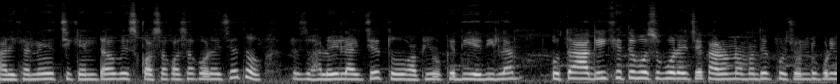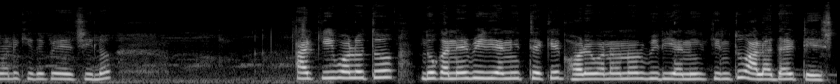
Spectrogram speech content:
আর এখানে চিকেনটাও বেশ কষা কষা করেছে তো, বেশ ভালোই লাগছে। তো আমি ওকে দিয়ে দিলাম। ও তো আগেই খেতে বসে পড়েছে কারণ আমাদের প্রচণ্ড পরিমাণে খিদে পেয়েছিল। আর কি বলো তো দোকানের বিরিয়ানির থেকে ঘরে বানানোর বিরিয়ানির কিন্তু আলাদাই টেস্ট।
